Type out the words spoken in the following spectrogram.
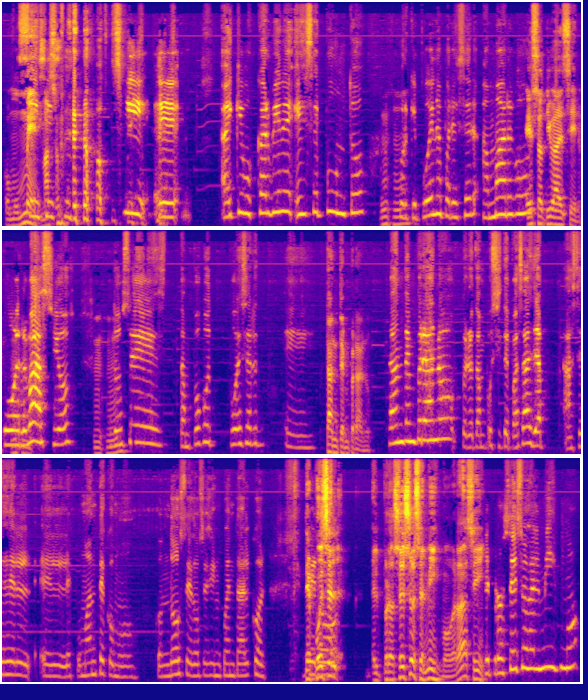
como un mes más o menos. Sí, eh, hay que buscar bien ese punto porque pueden aparecer amargos. Eso te iba a decir. O herbáceos. Entonces tampoco puede ser eh, tan temprano. Tan temprano, pero tampoco si te pasas ya haces el, espumante como con 12, 12.50 de alcohol. Después el, el proceso es el mismo, ¿verdad? Sí. El proceso es el mismo,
